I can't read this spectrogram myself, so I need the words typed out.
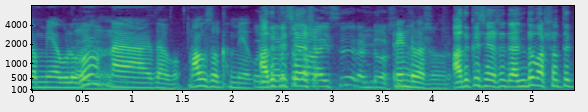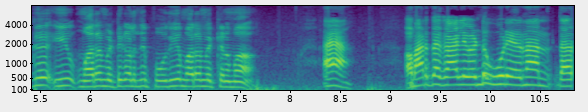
கம்மியாக விழுகும் நான் இதாகும் மகசூல் கம்மியாகும் அதுக்கு மரத்தோட ஆயுசு ரெண்டு வருஷம் ரெண்டு வருஷம் வரும் அதுக்கு ശേഷം രണ്ട് വർഷത്തേക്ക് ഈ മരം വെട്ടിക്കളഞ്ഞ് പുതിയ മരം വെക്കണമാ ஆ மரத்தை காலி வந்து கூட எதனா தர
